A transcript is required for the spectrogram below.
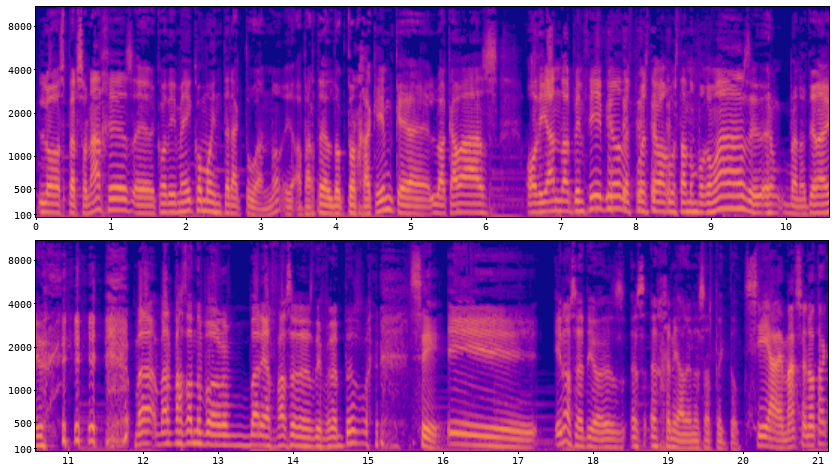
los personajes, eh, Cody May, cómo interactúan, ¿no? Y aparte del Dr. Hakim, que eh, lo acabas odiando al principio, después te va gustando un poco más. y, eh, bueno, tiene ahí. Va- vas pasando por varias fases diferentes. Sí. Y, y no sé, tío, es, es, es genial en ese aspecto. Sí, además se nota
